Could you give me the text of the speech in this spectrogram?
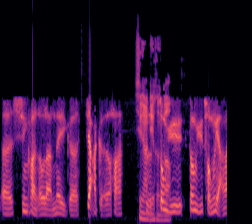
呃，新款楼兰那个价格的话，是性价比很高。终于终于从良了，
